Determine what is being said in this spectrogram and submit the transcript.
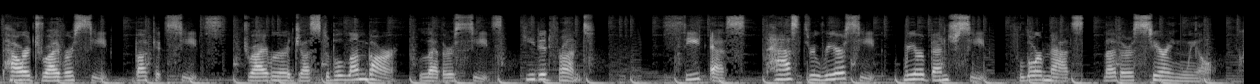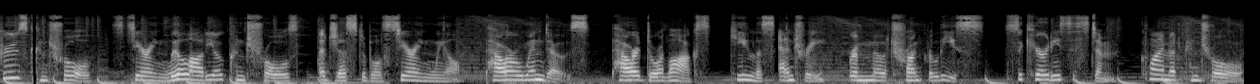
power driver seat, bucket seats, driver adjustable lumbar, leather seats, heated front seat S, pass-through rear seat, rear bench seat, floor mats, leather steering wheel, cruise control, steering wheel audio controls, adjustable steering wheel, power windows, power door locks, keyless entry, remote trunk release, security system, climate control,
